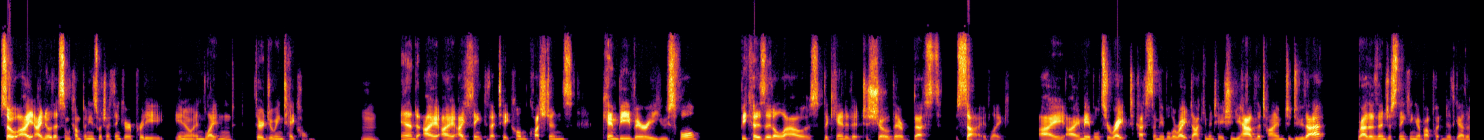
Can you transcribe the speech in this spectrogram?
so I, I know that some companies which i think are pretty you know enlightened they're doing take home Hmm. and I, I I think that take home questions can be very useful because it allows the candidate to show their best side. Like I I'm able to write tests, I'm able to write documentation. You have the time to do that rather than just thinking about putting together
